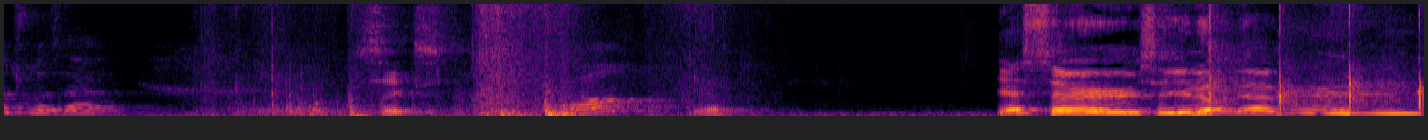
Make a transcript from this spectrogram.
How much was that? Six. Well, Yeah. Yes, sir. So you know what that means.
